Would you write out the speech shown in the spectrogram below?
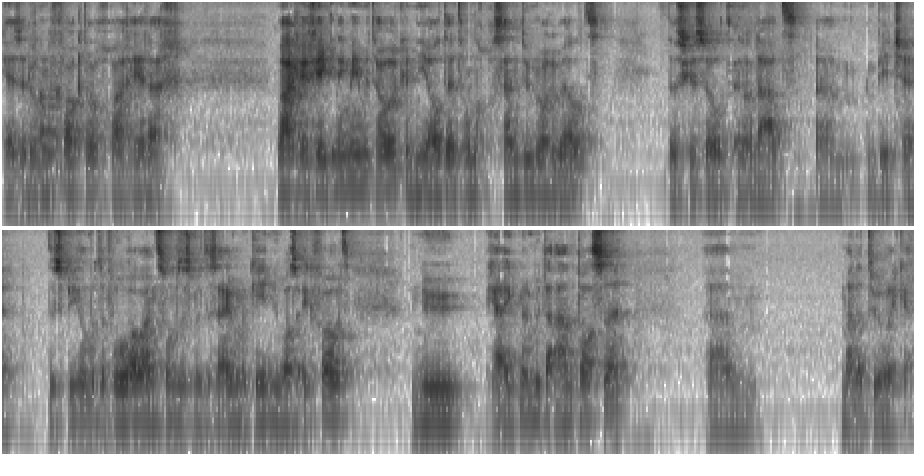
jij bent ook een factor waar je, daar, waar je rekening mee moet houden. Je kunt niet altijd 100% doen wat je wilt. Dus je zult inderdaad ehm, een beetje de spiegel moeten voorhouden en soms eens moeten zeggen van oké, nu was ik fout. Nu ga ik me moeten aanpassen. Ehm, maar natuurlijk, ja,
